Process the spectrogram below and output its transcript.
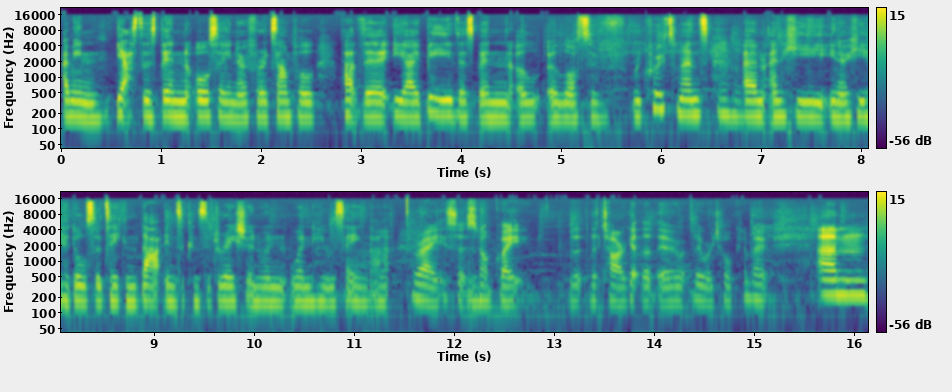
I mean, yes, there's been also, you know, for example, at the EIB, there's been a, a lot of recruitment, Mhm. um, and he, you know, he had also taken that into consideration when when he was saying that. Right, so it's Mhm. not quite the, the target that they were, they were talking about. Um,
